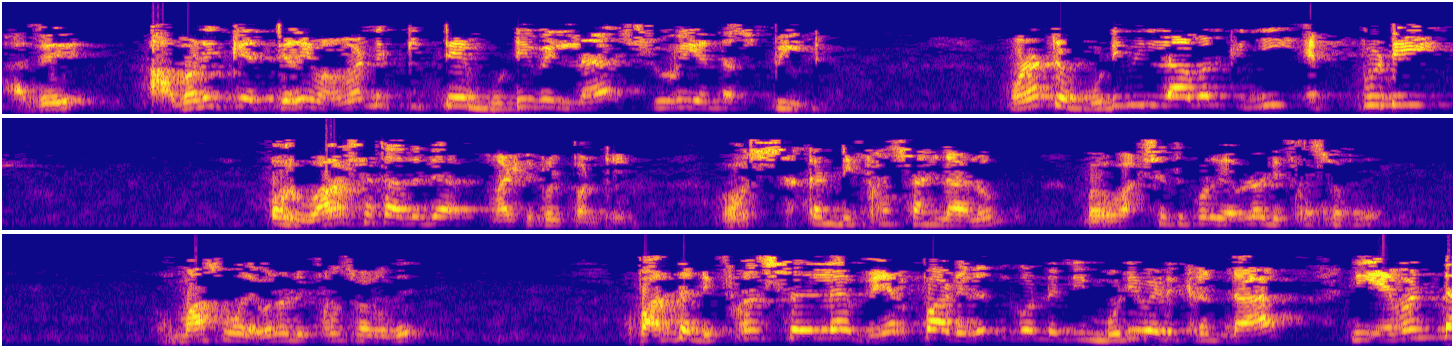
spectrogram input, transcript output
அது அவனுக்கே தெரியும். அவனுக்கிட்டே முடிவில்லை சூரியன் ஸ்பீட் உனக்கு முடிவில்லாமலுக்கு நீ எப்படி ஒரு வருஷத்தை அதுல மல்டிபிள் பண்றீங்க ஒரு செகண்ட் டிஃபரன்ஸ் ஆகினாலும் ஒரு வருஷத்துக்கு எவ்வளவு டிஃபரன்ஸ் வருது? ஒரு மாசம் எவ்வளவு டிஃபரன்ஸ் வருது? அப்ப அந்த டிஃபரன்ஸ்ல வேறுபாடு எடுத்துக்கொண்டு நீ முடிவெடுக்கிறா நீ எவன்ட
